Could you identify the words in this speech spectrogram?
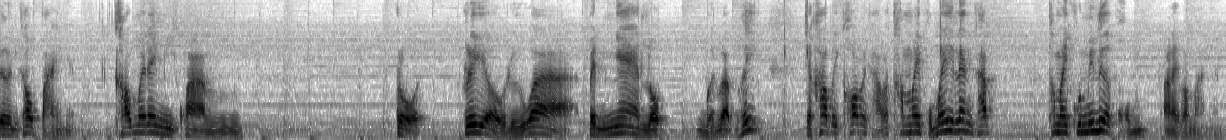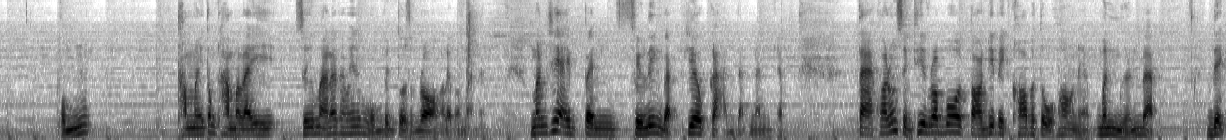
เดินเข้าไปเนี่ยเขาไม่ได้มีความโกรธเกรี้ยวหรือว่าเป็นแง่ลบเหมือนแบบเฮ้ยจะเข้าไปเคาะไปถามว่าทำไมผมไม่ได้เล่นครับทำไมคุณไม่เลือกผมอะไรประมาณนั้น ผมทำไมต้องทำอะไรซื้อมาแล้วทำไมต้ผมเป็นตัวสำรองอะไรประมาณนั้น มันไม่ใช่ไอเป็นฟีลลิ่งแบบเกี้ยวกราดแบบนั้นครับแต่ความรู้สึกที่โรโบตอนที่ไปเคาะประตูห้องเนี่ยมันเหมือนแบบเด็ก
